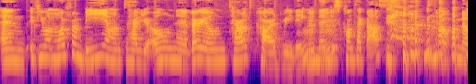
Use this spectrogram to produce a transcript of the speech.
And if you want more from B and want to have your own uh, very own tarot card reading, mm -hmm. then just contact us. no, no.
